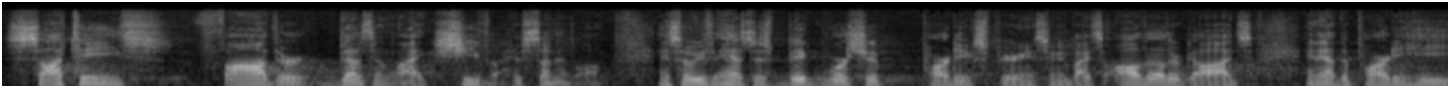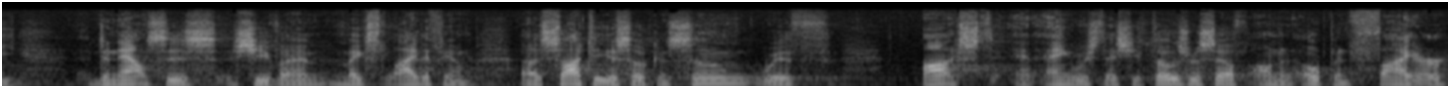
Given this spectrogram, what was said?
Sati's father doesn't like Shiva, his son in law. And so he has this big worship party experience and invites all the other gods. And at the party, he denounces Shiva and makes light of him. Uh, Sati is so consumed with angst and anguish that she throws herself on an open fire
